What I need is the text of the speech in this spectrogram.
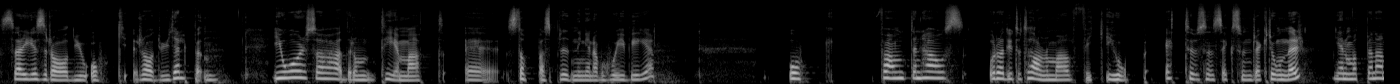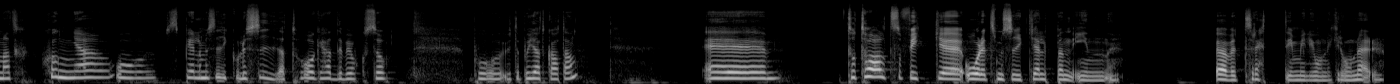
Sveriges Radio och Radiohjälpen. I år så hade de temat eh, Stoppa spridningen av HIV. Och Fountain House och Radio Total Normal fick ihop 1600 kronor genom att bland annat sjunga och spela musik. Och Lucia-tåg hade vi också på, ute på Götgatan. Eh, totalt så fick eh, årets Musikhjälpen in över 30 miljoner kronor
